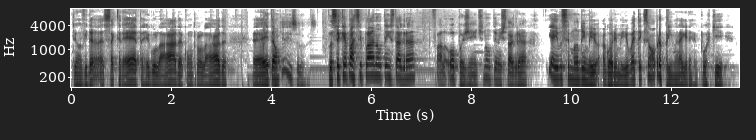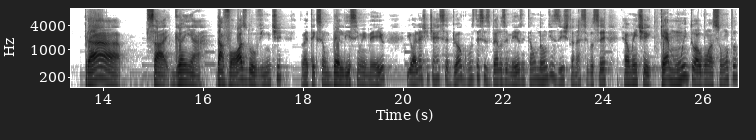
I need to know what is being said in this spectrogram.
ter uma vida secreta, regulada, controlada. É, então, O que é isso, Lucas? você quer participar, não tem Instagram? Fala, opa, gente, não tem Instagram. E aí você manda um e-mail. Agora o e-mail vai ter que ser uma obra-prima, né, Guilherme? Porque pra sai, ganhar da voz do ouvinte, vai ter que ser um belíssimo e-mail. E olha, a gente já recebeu alguns desses belos e-mails, então não desista, né? Se você realmente quer muito algum assunto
